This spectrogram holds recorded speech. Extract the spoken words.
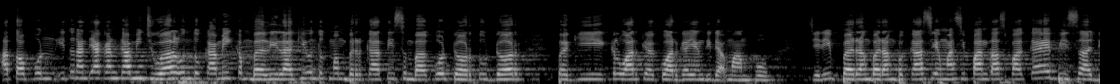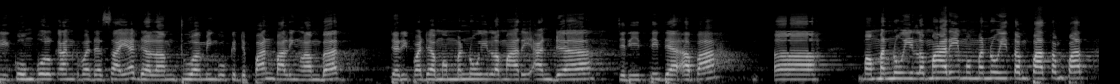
ataupun itu nanti akan kami jual untuk kami kembali lagi untuk memberkati sembako door to door bagi keluarga-keluarga yang tidak mampu. Jadi barang-barang bekas yang masih pantas pakai bisa dikumpulkan kepada saya dalam dua minggu ke depan paling lambat daripada memenuhi lemari Anda. Jadi tidak apa uh, memenuhi lemari, memenuhi tempat-tempat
